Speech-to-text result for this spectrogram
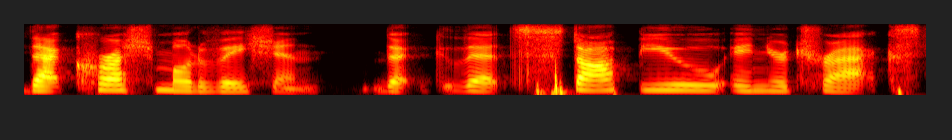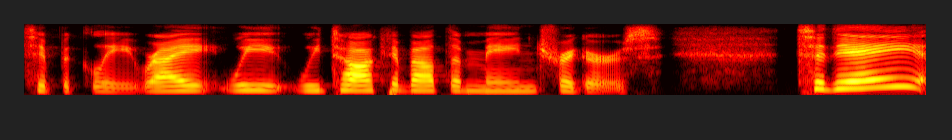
that crush motivation that that stop you in your tracks typically right we we talked about the main triggers today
